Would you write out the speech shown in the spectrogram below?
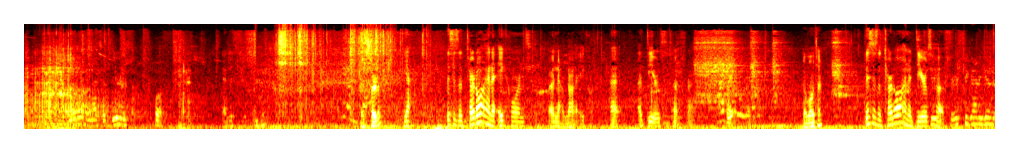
Oh, that's a deer's hoof. And this is That's turtle. Yeah. This is a turtle and an acorn's. Uh, no, not an acorn. Uh, a deer's hoof, right? Wait, wait. Uh, one more time. This is a turtle and a deer's See, hoof. First you gotta get it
